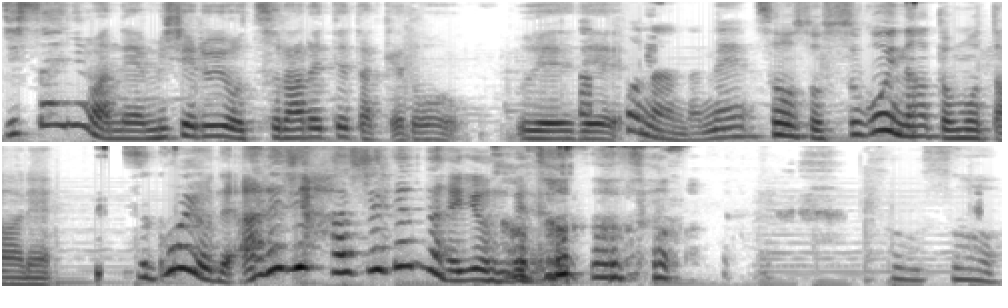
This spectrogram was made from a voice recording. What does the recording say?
実際にはね、ミシェル・ヨー釣られてたけど、上であそ。うなんだね。そうそう、すごいなと思った、あれ。すごいよね。あれじゃ走れないよね。そうそうそうそう。そうそう。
